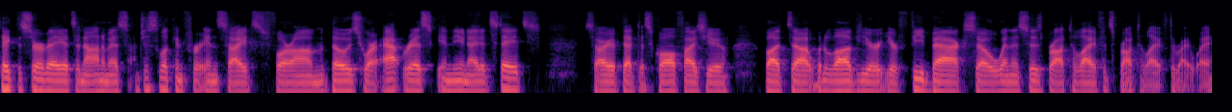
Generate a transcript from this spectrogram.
take the survey. It's anonymous. I'm just looking for insights for um, those who are at risk in the United States. Sorry if that disqualifies you, but uh, would love your, your feedback. So when this is brought to life, it's brought to life the right way.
